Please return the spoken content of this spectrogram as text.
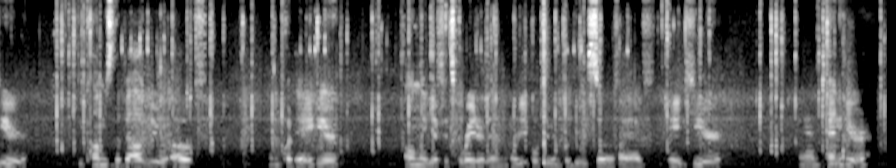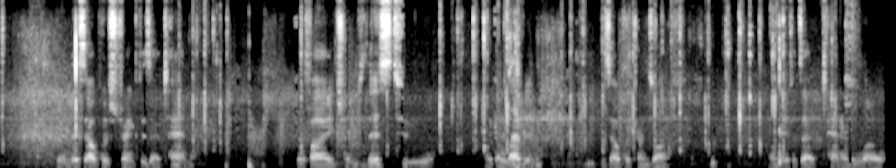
here becomes the value of input A here only if it's greater than or equal to input B. So if I have 8 here and 10 here, then this output strength is at 10. But if I change this to like 11, this output turns off. Only if it's at 10 or below,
